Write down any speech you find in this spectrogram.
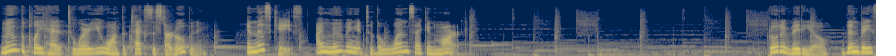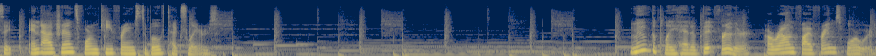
Move the playhead to where you want the text to start opening. In this case, I'm moving it to the 1 second mark. Go to Video, then Basic, and add transform keyframes to both text layers. Move the playhead a bit further, around 5 frames forward.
